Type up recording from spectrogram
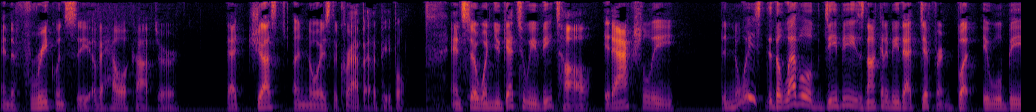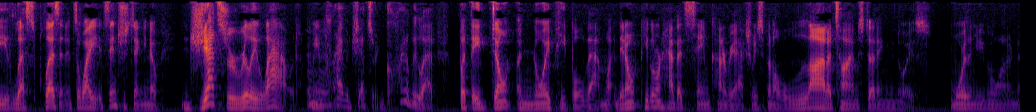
and the frequency of a helicopter that just annoys the crap out of people. And so when you get to eVTOL, it actually the noise, the level of dB is not going to be that different, but it will be less pleasant. It's why it's interesting. You know, jets are really loud. I mean, mm-hmm. private jets are incredibly loud, but they don't annoy people that much. They don't. People don't have that same kind of reaction. We spend a lot of time studying noise more than you even want to know.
